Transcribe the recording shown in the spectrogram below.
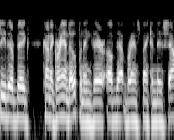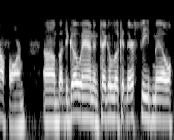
see their big kind of grand opening there of that brand spanking new sow farm, um, but to go in and take a look at their feed mill,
